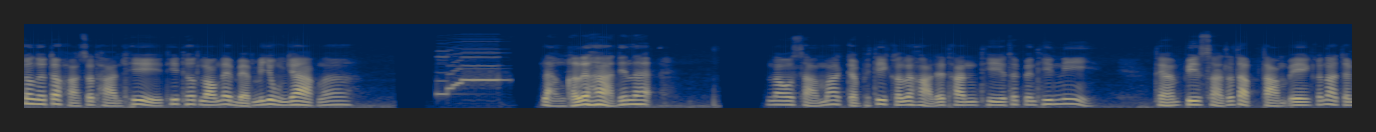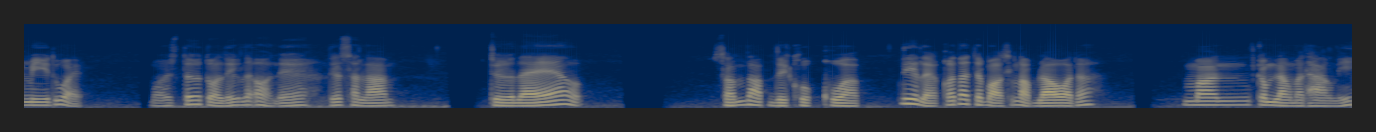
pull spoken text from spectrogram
ก็เลยต้องหาสถานที่ที่ทดลองได้แบบไม่ยุ่งยากนะ หลังคฤหาสน์นี่แหละ เราสามารถกลับไปที่คฤหาสน์ได้ทันทีถ้าเป็นที่นี่ แถมปีศาจระดับต่ำเองก็น่าจะมีด้วย มอนสเตอร์ตัวเล็กและอ่อนแอเลือดสลาม เจอแล้วสำหรับเด็กหกขวบ นี่แหละก็น่าจะเหมาะสำหรับเราอะนะ มันกำลังมาทางนี้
